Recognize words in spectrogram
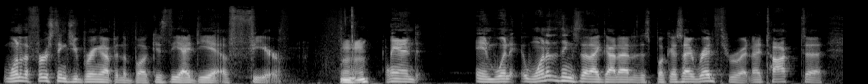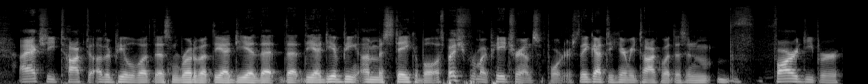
one of the first things you bring up in the book is the idea of fear, mm-hmm. and and when one of the things that I got out of this book, as I read through it, and I talked to, I actually talked to other people about this and wrote about the idea that that the idea of being unmistakable, especially for my Patreon supporters, they got to hear me talk about this in far deeper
